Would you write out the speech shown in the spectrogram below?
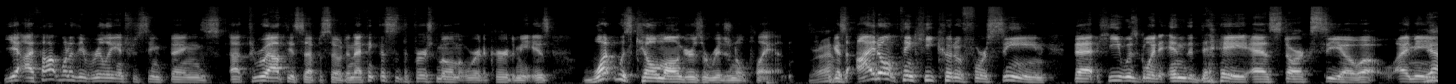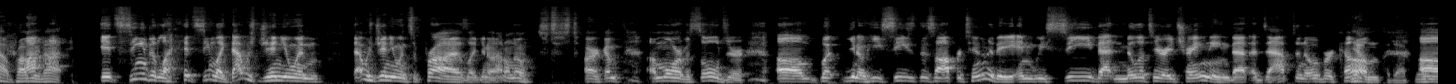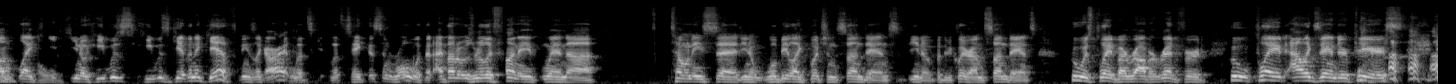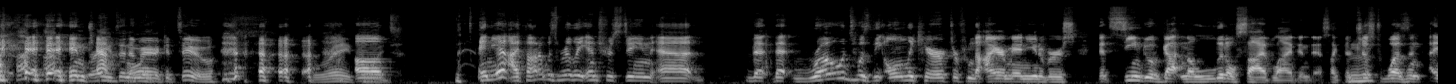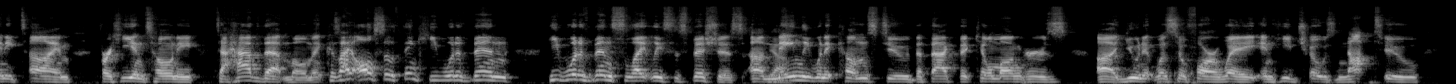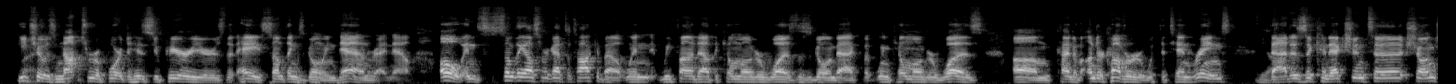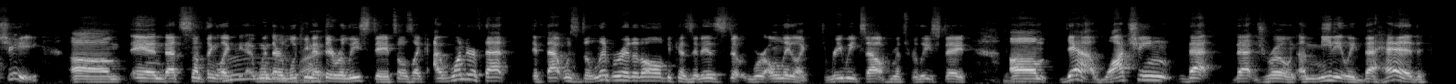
Yeah, I thought one of the really interesting things uh, throughout this episode, and I think this is the first moment where it occurred to me, is what was Killmonger's original plan? Because I don't think he could have foreseen that he was going to end the day as Stark's COO. I mean, yeah, probably I- not. it seemed like it seemed like that was genuine. That was genuine surprise. Like you know, I don't know. Stark. I'm I'm more of a soldier. Um, but you know, he sees this opportunity, and we see that military training, that adapt and overcome Yeah, adapt- um like always. you know he was he was given a gift and he's like all right let's let's take this and roll with it i thought it was really funny when uh tony said you know we'll be like butch and sundance you know but to be clear i'm sundance who was played by robert redford who played alexander pierce in Great captain point. america 2 Great Um, point. and yeah, I thought it was really interesting uh, that that Rhodes was the only character from the Iron Man universe that seemed to have gotten a little sidelined in this. Like there Mhm. just wasn't any time for he and Tony to have that moment. Because I also think he would have been he would have been slightly suspicious, uh, Yeah. mainly when it comes to the fact that Killmonger's uh, unit was so far away, and he chose not to. He Right. chose not to report to his superiors that hey, something's going down right now. Oh, and something else I forgot to talk about when we found out that Killmonger was this is going back, but when Killmonger was um, kind of undercover with the Ten Rings, Yeah. that is a connection to Shang Chi, um, and that's something like when they're Mm, looking right. at their release dates. I was like, I wonder if that if that was deliberate at all because it is still, we're only like three weeks out from its release date. Um, yeah, watching that that drone immediately, the head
